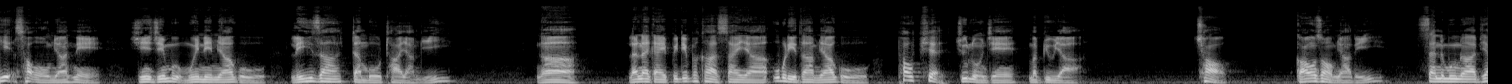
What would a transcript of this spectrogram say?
ရေးအဆောက်အအုံများနှင့်ယဉ်ကျေးမှုမွေးနေ့များကို လေးစားတံမိုးထားရမည်ငါလက်နက်ကိုင်ပိဋိပခဆိုင်ရာဥပဒေသားများကို ဖောက်ဖျက်ကျူးလွန်ခြင်းမပြုရ6ခေါင်းဆောင်များသည် စန္ဒမူနာပြ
